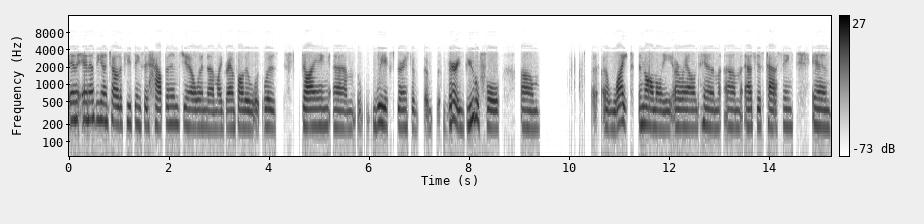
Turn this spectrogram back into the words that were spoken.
and and as a young child, a few things had happened. You know, when uh, my grandfather w- was dying, um, we experienced a, a very beautiful um, a light anomaly around him um, as his passing, and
